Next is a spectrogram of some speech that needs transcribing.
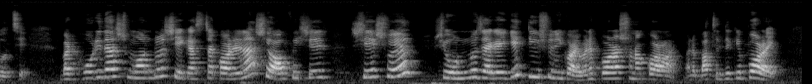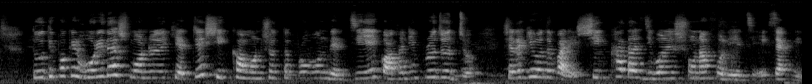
বলছে। বাট হরিদাস মণ্ডল সেই কাজটা করে না, সে অফিসের শেষ হয়ে সে অন্য জায়গায় গিয়ে টিউশনি করে মানে পড়াশোনা করায় মানে বাচ্চাদেরকে পড়ায়। তো হরিদাস মণ্ডলের ক্ষেত্রে শিক্ষা মনুষ্যত্ব প্রবন্ধের যে কথাটি প্রযোজ্য, সেটা কি হতে পারে? শিক্ষা তার জীবনের সোনা ফলিয়েছে এক্স্যাক্টলি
